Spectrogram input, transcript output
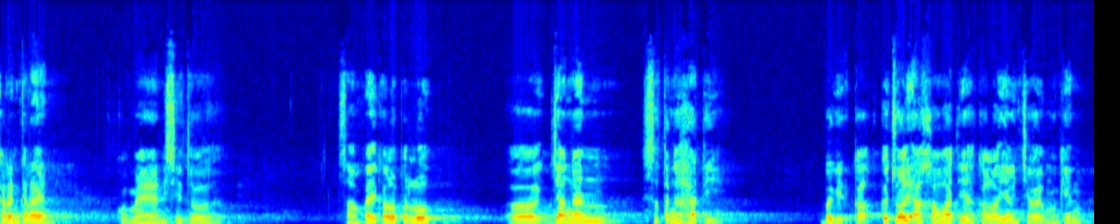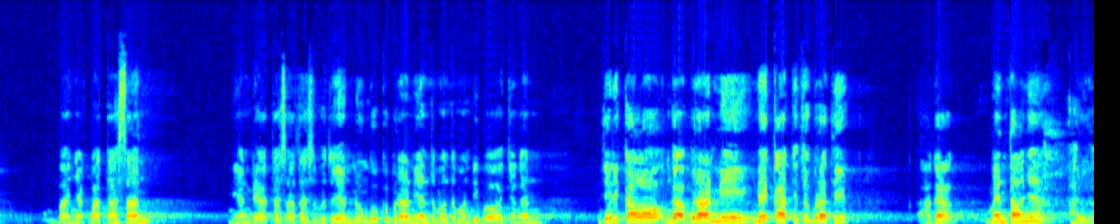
keren-keren. Komen di situ. Sampai kalau perlu uh, jangan setengah hati. Bagi, kecuali akhwat ya, kalau yang cewek mungkin banyak batasan. Ini yang di atas-atas sebetulnya nunggu keberanian teman-teman di bawah. Jangan jadi kalau nggak berani nekat itu berarti agak mentalnya, aduh,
